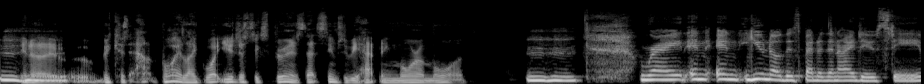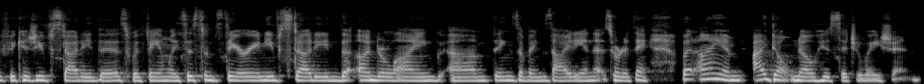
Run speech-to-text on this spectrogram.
Mm-hmm. You know, mm-hmm. because boy, like what you just experienced, that seems to be happening more and more. Mm-hmm. Right. And, and you know this better than I do, Steve, because you've studied this with family systems theory and you've studied the underlying um, things of anxiety and that sort of thing. But I am, I don't know his situation.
